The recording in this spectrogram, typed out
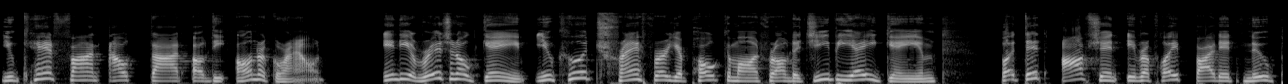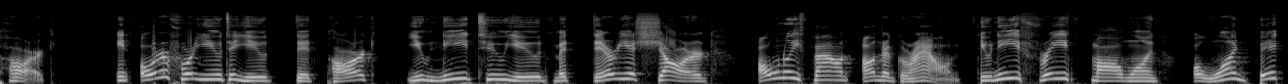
you can't find outside of the Underground. In the original game, you could transfer your Pokemon from the GBA game, but this option is replaced by the new park. In order for you to use this park, you need to use mysterious shard only found underground. You need three small one or one big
